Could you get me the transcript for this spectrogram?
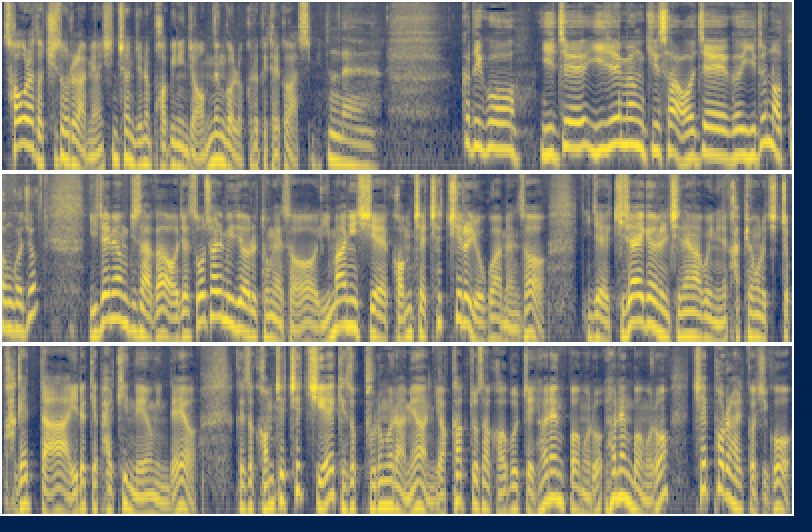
서울에서 취소를 하면 신천지는 이제 없는 걸로 그렇게 될 것 같습니다. 네. 그리고 이제 이재명 지사 어제 그 일은 어떤 거죠? 이재명 지사가 어제 소셜 미디어를 통해서 이만희 씨의 검체 채취를 요구하면서 이제 기자회견을 진행하고 있는 가평으로 직접 가겠다 이렇게 밝힌 내용인데요. 그래서 검체 채취에 계속 불응을 하면 역학조사 거부죄 현행범으로 현행범으로 체포를 할 것이고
